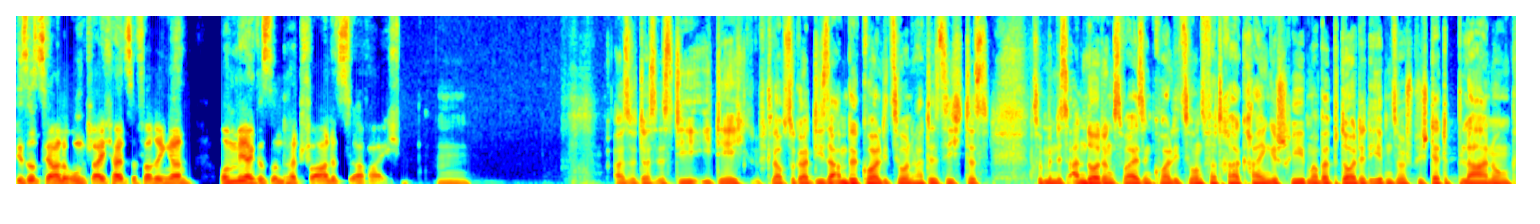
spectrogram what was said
die soziale Ungleichheit zu verringern und mehr Gesundheit für alle zu erreichen. Hm. Also das ist die Idee. Ich, glaube sogar diese Ampelkoalition hatte sich das zumindest andeutungsweise in Koalitionsvertrag reingeschrieben, aber bedeutet eben zum Beispiel Städteplanung,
